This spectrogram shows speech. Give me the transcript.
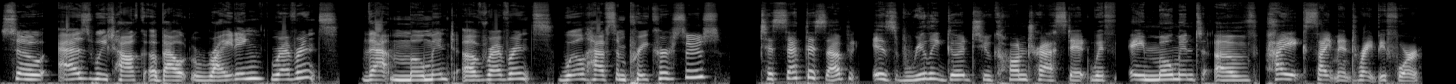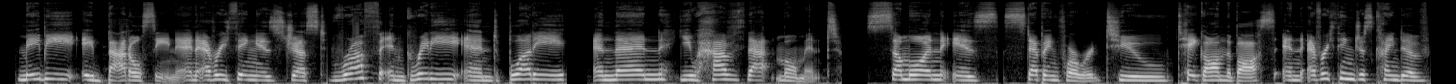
So, as we talk about writing reverence, that moment of reverence will have some precursors. To set this up is really good to contrast it with a moment of high excitement right before maybe a battle scene and everything is just rough and gritty and bloody. And then you have that moment. Someone is stepping forward to take on the boss, and everything just kind of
